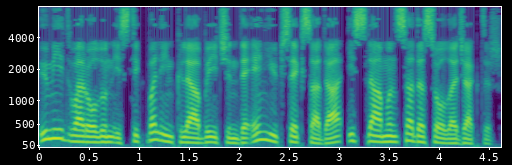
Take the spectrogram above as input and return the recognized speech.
Ümid var olun istikbal inkılabı içinde en yüksek sada, İslam'ın sadası olacaktır.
